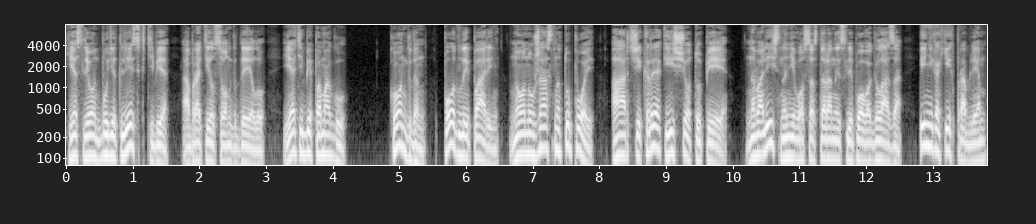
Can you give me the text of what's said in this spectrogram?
«Если он будет лезть к тебе», — обратился он к Дейлу, — «я тебе помогу». Конгдон — подлый парень, но он ужасно тупой, а Арчи Крэк еще тупее. Навались на него со стороны слепого глаза, и никаких проблем.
